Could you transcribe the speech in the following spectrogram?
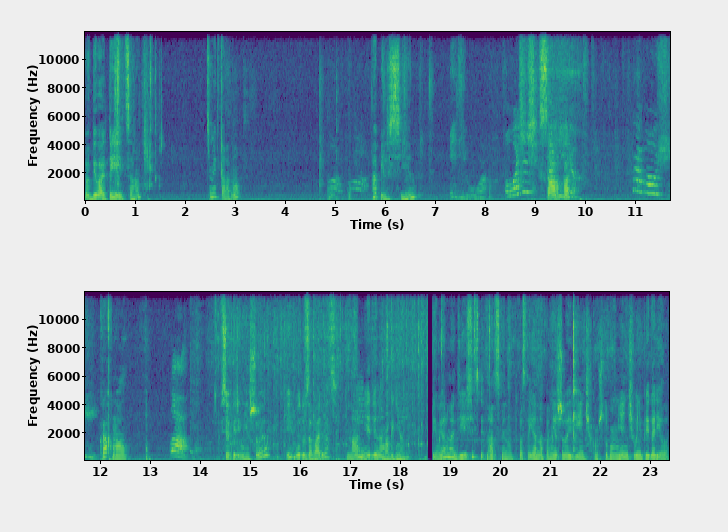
Вбиваю 3 яйца, сметану, апельсин, сахар, крахмал. Все перемешиваю и буду заваривать на медленном огне. Примерно 10-15 минут, постоянно помешивая венчиком, чтобы у меня ничего не пригорело.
